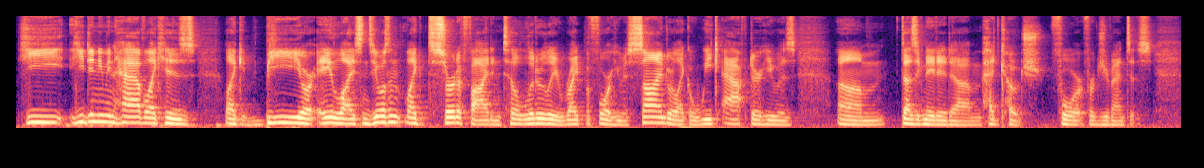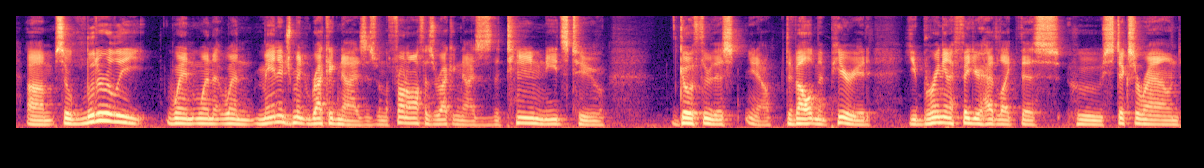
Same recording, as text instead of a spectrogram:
He he didn't even have like his like B or A license. He wasn't like certified until literally right before he was signed, or like a week after he was um, designated um, head coach for for Juventus. Um, so literally, when when when management recognizes, when the front office recognizes the team needs to go through this you know development period you bring in a figurehead like this who sticks around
